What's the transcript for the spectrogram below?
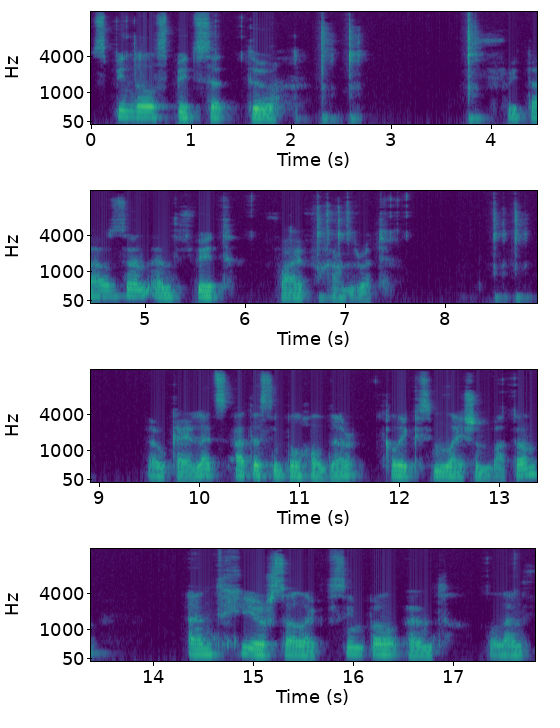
Spindle speed set to 3000 and feet 500. Okay, let's add a simple holder. Click simulation button and here select simple and length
